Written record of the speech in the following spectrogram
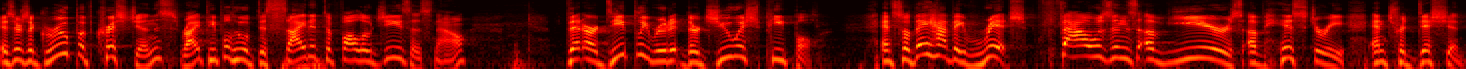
is there's a group of Christians, right? People who have decided to follow Jesus now that are deeply rooted, they're Jewish people. And so they have a rich, thousands of years of history and tradition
